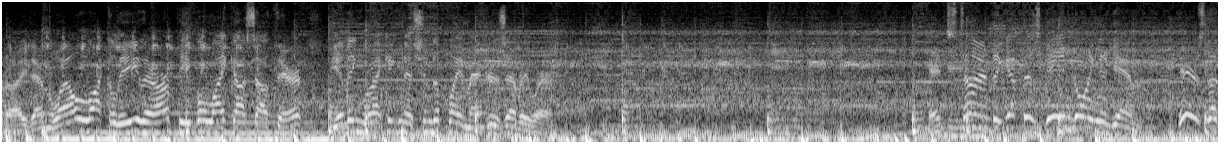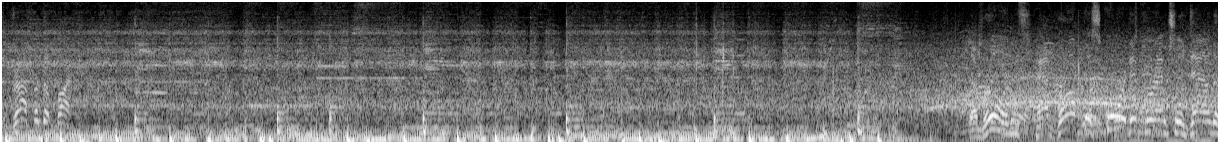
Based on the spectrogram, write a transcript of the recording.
Right, and well, luckily, there are people like us out there giving recognition to playmakers everywhere. It's time to get this game going again. Here's the drop of the puck. The Bruins have brought the score differential down to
